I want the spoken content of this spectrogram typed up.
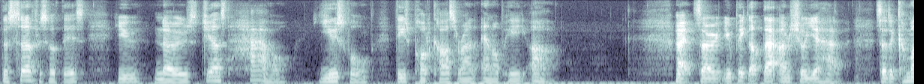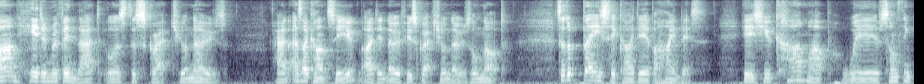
the surface of this, you knows just how useful these podcasts around NLP are. Right, so you picked up that, I'm sure you have. So the command hidden within that was to scratch your nose. And as I can't see you, I didn't know if you scratch your nose or not. So, the basic idea behind this is you come up with something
